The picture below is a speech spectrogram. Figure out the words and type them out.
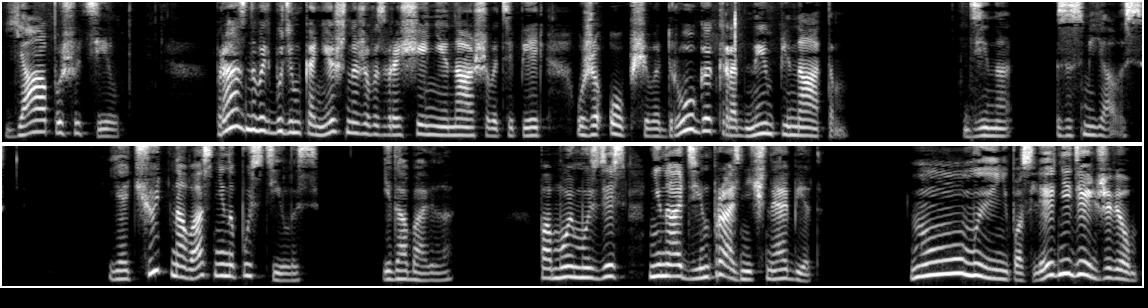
Я пошутил. Праздновать будем, конечно же, возвращение нашего теперь уже общего друга к родным пенатам. Дина засмеялась. Я чуть на вас не напустилась. И добавила. По-моему, здесь не на один праздничный обед. Ну, мы не последний день живем.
